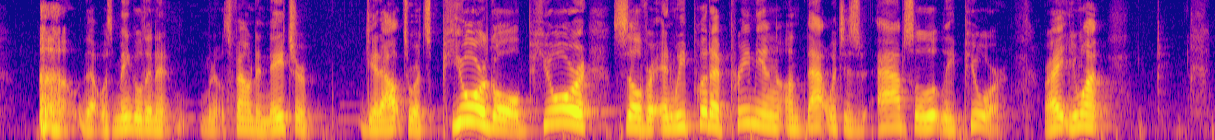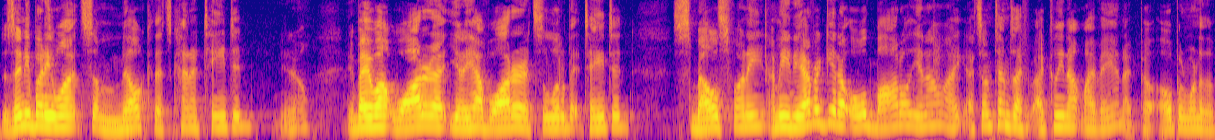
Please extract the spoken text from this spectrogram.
that was mingled in it when it was found in nature get out towards pure gold, pure silver, and we put a premium on that which is absolutely pure, right? You want, does anybody want some milk that's kind of tainted, you know? Anybody want water that, you know, you have water, it's a little bit tainted, smells funny? I mean, you ever get an old bottle, you know? I, sometimes I, I clean out my van, I open one of them,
